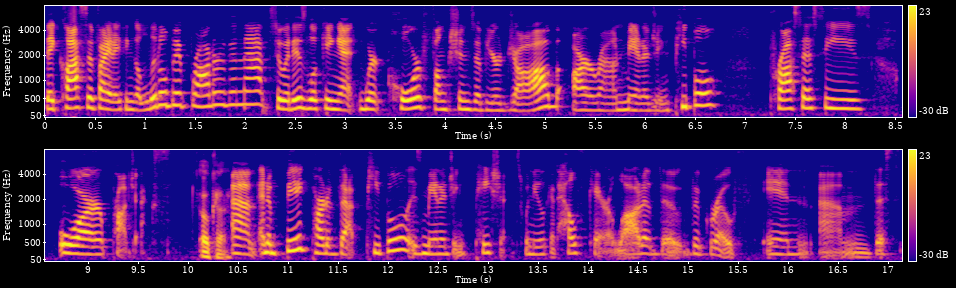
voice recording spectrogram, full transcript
they classified I think a little bit broader than that. So it is looking at where core functions of your job are around managing people, processes, or projects. Okay. Um, and a big part of that people is managing patients. When you look at healthcare, a lot of the, the growth in um, this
